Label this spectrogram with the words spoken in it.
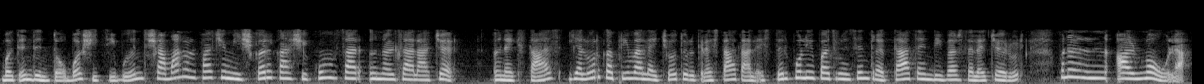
Bătând în tobă și țibând, șamanul face mișcări ca și cum s-ar înălța la cer. În extaz, el urcă primele cioturi crestate ale stâlpului, pătrunzând treptate în diversele ceruri, până în al nouălea,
